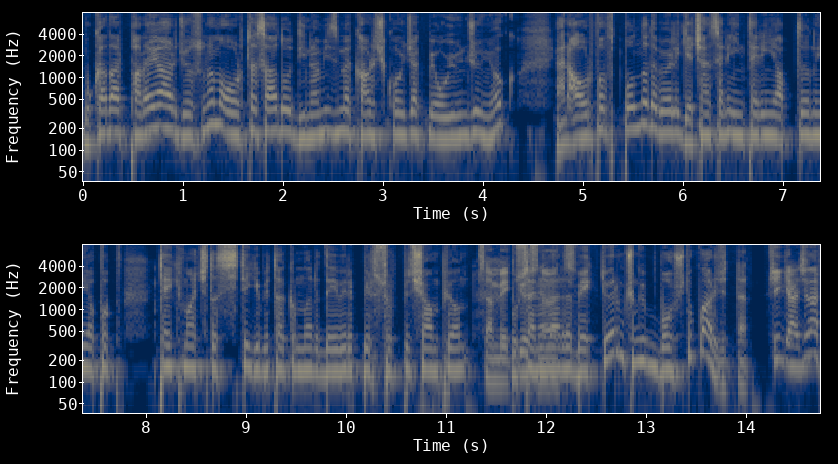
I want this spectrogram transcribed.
bu kadar parayı harcıyorsun ama orta sahada o dinamizme karşı koyacak bir oyuncun yok. Yani Avrupa futbolunda da böyle geçen sene Inter'in yaptığını yapıp tek maçta City gibi takımları devirip bir sürpriz şampiyon Sen bu senelerde evet. bekliyorum. Çünkü bir boşluk var cidden. Ki gerçekten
